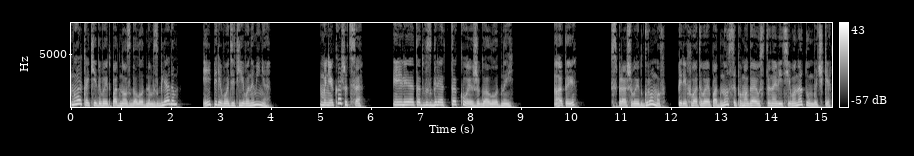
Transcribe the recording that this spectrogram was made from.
Марк окидывает поднос голодным взглядом и переводит его на меня. Мне кажется, или этот взгляд такой же голодный? «А ты?» — спрашивает Громов, перехватывая поднос и помогая установить его на тумбочке.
